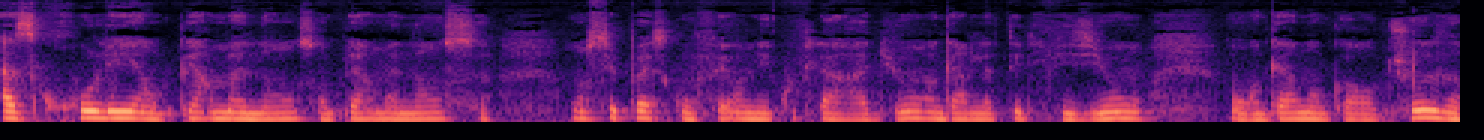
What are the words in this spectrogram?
à scroller en permanence, en permanence, on ne sait pas ce qu'on fait, on écoute la radio, on regarde la télévision, on regarde encore autre chose.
